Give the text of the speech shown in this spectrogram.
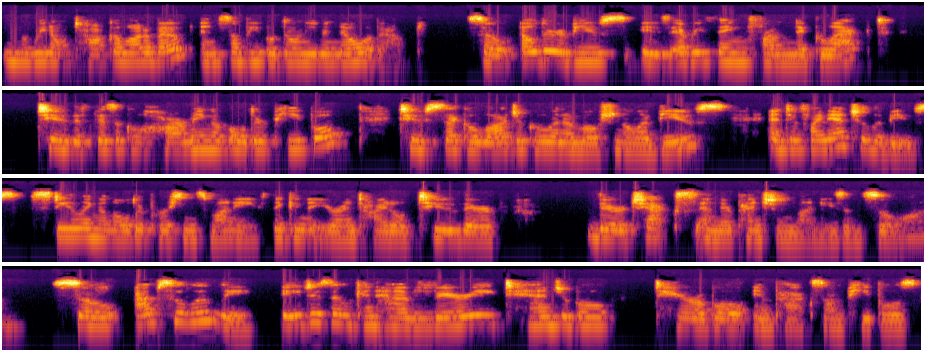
we don't talk a lot about and some people don't even know about. So, elder abuse is everything from neglect to the physical harming of older people to psychological and emotional abuse and to financial abuse, stealing an older person's money, thinking that you're entitled to their their checks and their pension monies and so on. So, absolutely, ageism can have very tangible, terrible impacts on people's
